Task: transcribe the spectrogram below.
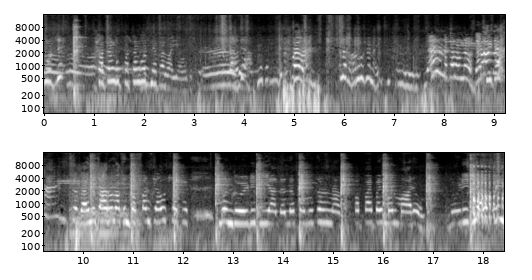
છોડ દે ખાલી જ ને કાઢવા આવે છે એટલે મારું છે ને લા નકર અમને વધારે ગાયને ચારો નાખીને પપ્પાને કેવું છે કે મન દોડી દી આ લલ કરું તો ના પપ્પાએ ભાઈ મન માર્યો. દોડી દી આ ભાઈ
